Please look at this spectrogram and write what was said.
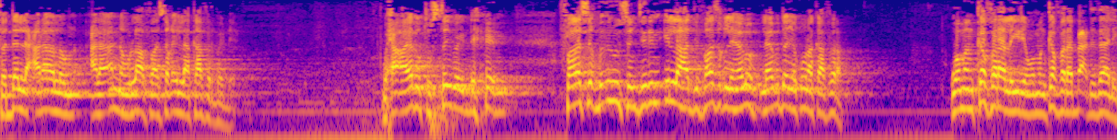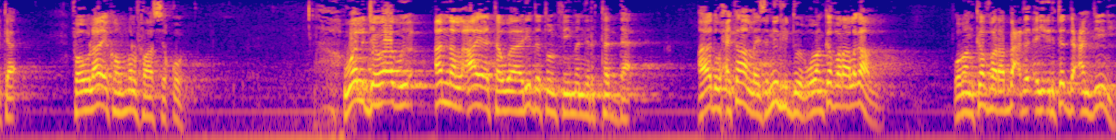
fadalla calىa annahu laa faasiqa ilaa kaafir bay dheheen waxaa aayaddu tustay bay dheheen faasiqba inuusan jirin ilaa haddii faasiq la helo laabudda an yakuuna kaafira waman kafara la yidhi waman kafara bacda dalika faulaa'ika hum اlfaasiquun wاljawaabu ana alaayaةa waaridaة fii man irtada aayaddu waxay ka hadlaysaa nin ridoob waman kafara laga hadlo waman kafara bacda ay irtada can diinih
